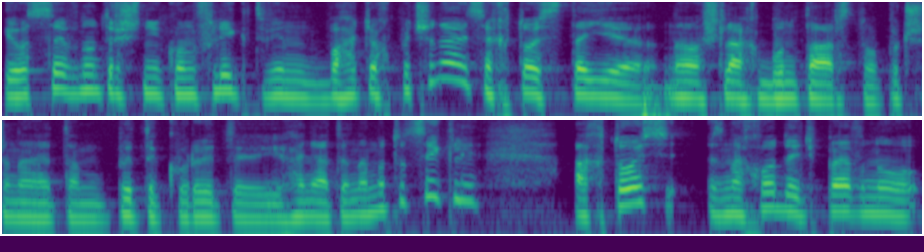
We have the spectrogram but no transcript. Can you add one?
І оцей внутрішній конфлікт він багатьох починається. Хтось стає на шлях бунтарства, починає там пити, курити і ганяти на мотоциклі, а хтось знаходить певну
